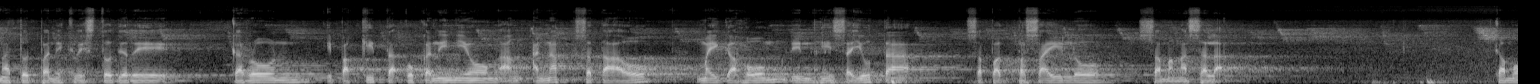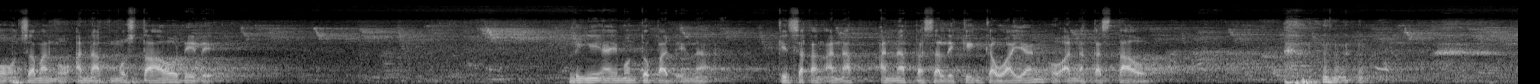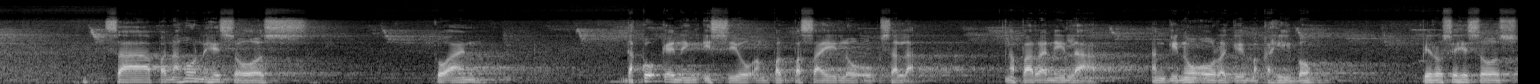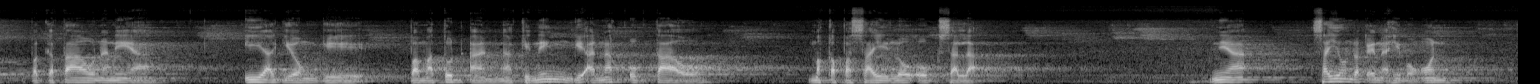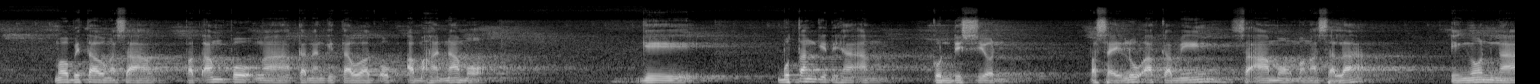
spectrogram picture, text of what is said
Matod pa ni Kristo dire karon ipakita ko kaninyo nga ang anak sa tao may gahom dinhi sa yuta sa pagpasaylo sa mga sala. Kamo unsa man mo anak mo sa tao dili. Lingi ay mong tupad ina kinsa kang anak anak ka sa liking kawayan o anak ka sa tao. sa panahon ni Jesus kuan dako kining isyu ang pagpasaylo og sala nga para nila ang Ginoo ra gyud makahibong pero si Jesus pagkatao na niya iya gyung gi pamatud-an nga kining gianak og tao makapasaylo og sala. Niya sayon ra kay nahimongon mao bitaw nga sa pagampo nga kanang gitawag og amahan namo. Gi butang gid diha ang kondisyon. Pasaylua kami sa among mga sala. Ingon nga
